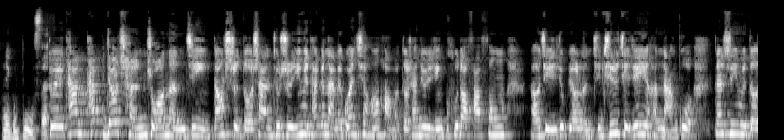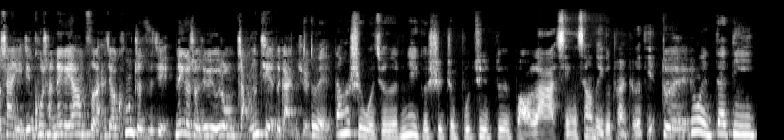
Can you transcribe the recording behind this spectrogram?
那个部分。对他，他比较沉着冷静。当时德善就是因为他跟奶奶关系很好嘛，德善就已经哭到发疯，然后姐姐就比较冷静。其实姐姐也很难过，但是因为德善已经哭成那个样子了，她就要控制自己。那个时候就有一种长姐的感觉。对，当时我觉得那个是整部剧对宝拉形象的一个转折点。对因为在第一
